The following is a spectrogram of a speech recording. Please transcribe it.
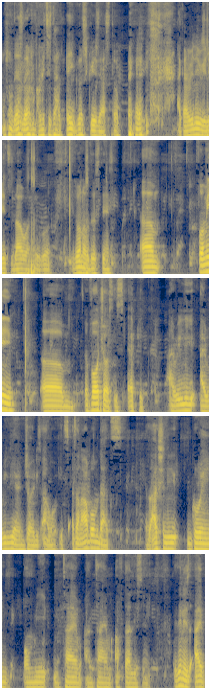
let's never go into that. He goes crazy and stuff. I can really relate to that one. But it's one of those things. Um, for me, um, Vultures is epic. I really, I really enjoy this album. It's, it's an album that's, that's actually growing on me with time and time after listening. The thing is, I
